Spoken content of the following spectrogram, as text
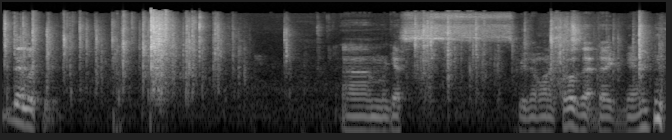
They look weird. Um, I guess we don't want to close that bag again.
